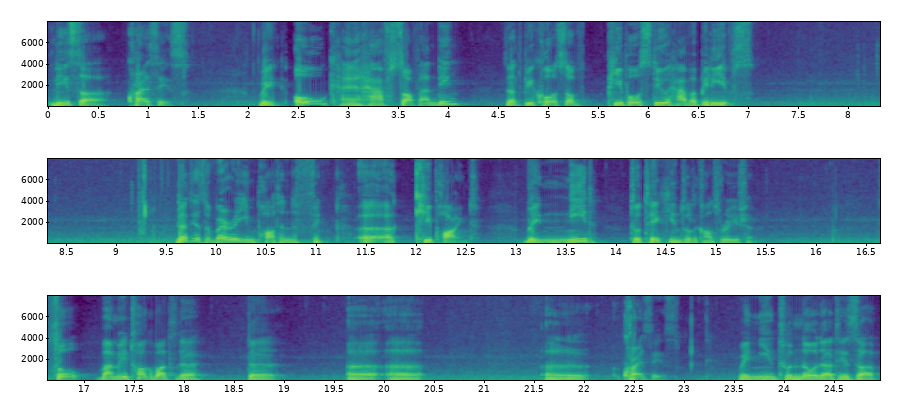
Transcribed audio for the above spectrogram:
these uh, crises, we all can have soft landing. That's because of people still have beliefs. That is a very important thing, uh, a key point. We need to take into the consideration. So when we talk about the the uh, uh, uh crisis, we need to know that it's a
